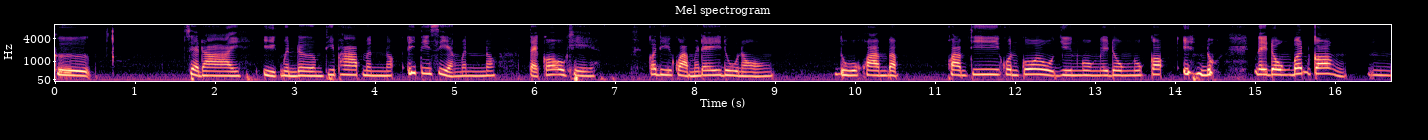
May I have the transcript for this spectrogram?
คือเสียดายอีกเหมือนเดิมที่ภาพมันเนาะไอ้ที่เสียงมันเนาะแต่ก็โอเค ก็ดีกว่าไม่ได้ดูน้อง ดูความแบบ ความที่คนโก้ยืนงงในดงนุกก็อินในดงเบิ้ลกล้อง อืม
